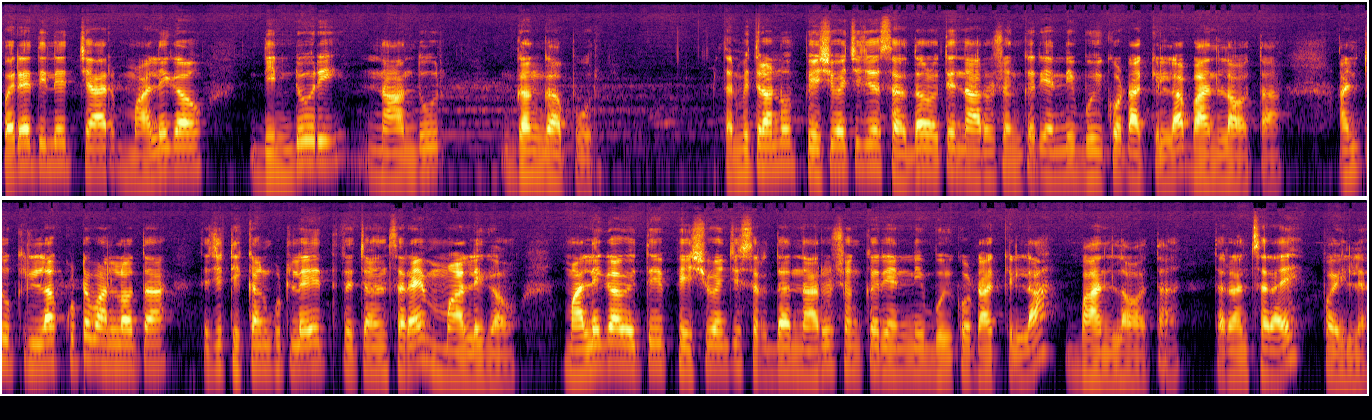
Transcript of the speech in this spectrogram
पर्याय दिले चार मालेगाव दिंडोरी नांदूर गंगापूर. तर मित्रांनो पेशव्याचे जे सरदार होते नारोशंकर यांनी भुईकोट हा किल्ला बांधला होता. आणि तो किल्ला कुठं बांधला होता? त्याचे ठिकाण कुठलं आहे? तर त्याचा आन्सर आहे मालेगाव. मालेगाव येथे पेशव्यांचे सरदार नारोशंकर यांनी भुईकोट हा किल्ला बांधला होता. तर आन्सर आहे पहिलं.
